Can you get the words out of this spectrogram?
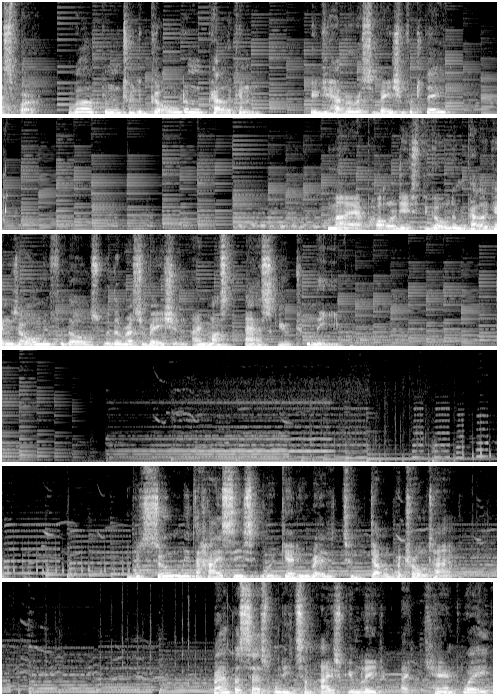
Gaspar, welcome to the Golden Pelican. Did you have a reservation for today? My apologies, the Golden Pelican is only for those with a reservation. I must ask you to leave. It will soon be the high season. We're getting ready to double patrol time. Grandpa says we'll eat some ice cream later. I can't wait.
